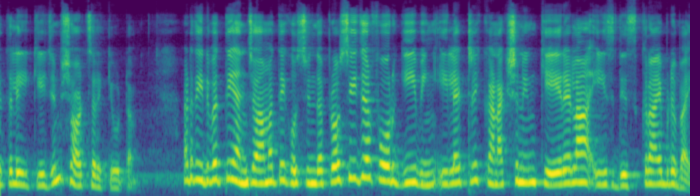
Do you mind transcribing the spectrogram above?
എർത്ത് ലീക്കേജും ഷോർട്ട് സർക്യൂട്ടും അടുത്ത ഇരുപത്തി അഞ്ചാമത്തെ question the procedure for giving electric connection in Kerala is described by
